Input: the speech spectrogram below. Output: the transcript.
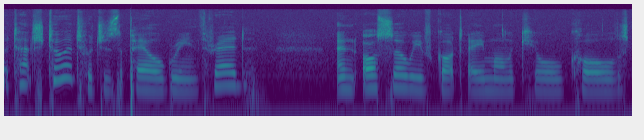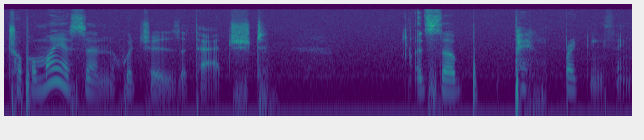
attached to it, which is the pale green thread. And also we've got a molecule called tropomyosin, which is attached. It's the breaking thing.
